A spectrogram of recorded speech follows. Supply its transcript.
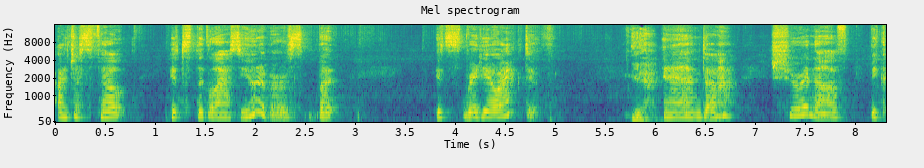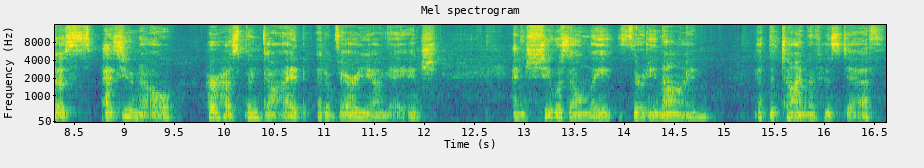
I just felt it's the glass universe, but it's radioactive. Yeah. And uh, sure enough, because as you know, her husband died at a very young age, and she was only 39 at the time of his death.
